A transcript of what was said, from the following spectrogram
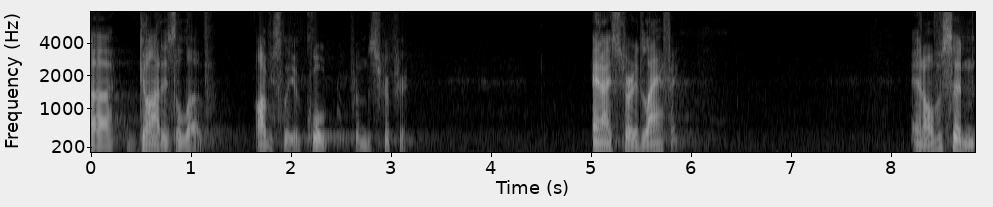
uh, God is love. Obviously, a quote from the scripture. And I started laughing. And all of a sudden,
